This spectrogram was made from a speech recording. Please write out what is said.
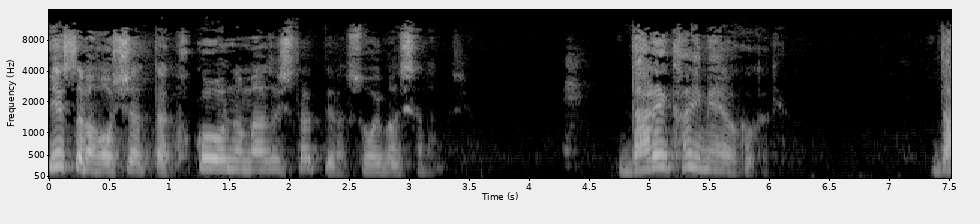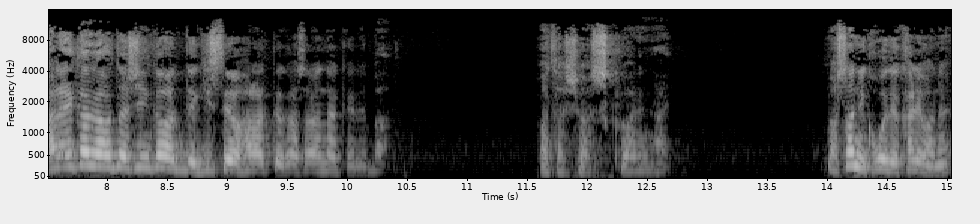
イエス様がおっしゃった心の貧しさっていうのはそういう貧しさなんですよ。誰かに迷惑をかける。誰かが私に代わって犠牲を払ってくださらなければ私は救われない。まさにここで彼はね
